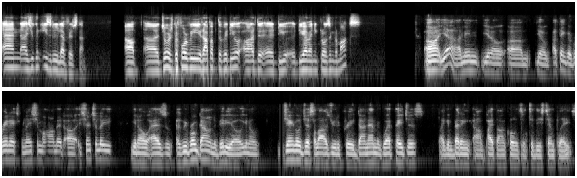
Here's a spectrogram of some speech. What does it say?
and uh, you can easily leverage them. Uh, uh, George, before we wrap up the video, the, uh, do you do you have any closing remarks? Uh, yeah, I mean, you know, um, you know, I think a great explanation, Mohammed. Uh, essentially, you know, as as we broke down in the video, you know, Django just allows you to create dynamic web pages, like embedding um, Python codes into these templates.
